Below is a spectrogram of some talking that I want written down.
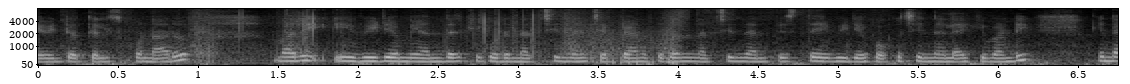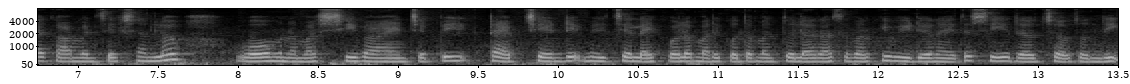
ఏమిటో తెలుసుకున్నారు. మరి ఈ వీడియో మీ అందరికీ కూడా నచ్చిందని చెప్పి అనుకుంటున్నాను నచ్చింది అనిపిస్తే ఈ వీడియోకి ఒక చిన్న లైక్ ఇవ్వండి. కింద కామెంట్ సెక్షన్లో ఓం నమ శివాయ అని చెప్పి టైప్ చేయండి. మీరు ఇచ్చే లైక్ వల్ల మరి కొంతమంది తులారాశి వారికి వీడియోని అయితే షేర్ అవుతుంది.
